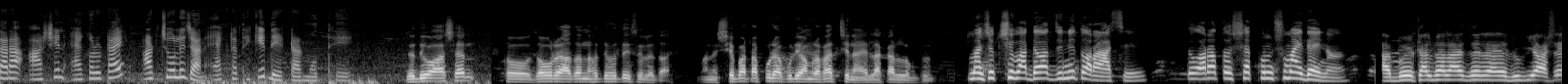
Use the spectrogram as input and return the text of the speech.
তারা আসেন এগারোটায় আর চলে যান একটা থেকে দেড়টার মধ্যে। যদিও আসেন তো জোরে আদান হতে হতেই চলে যায়। মানে সেবাটা পুরাপুরি আমরা পাচ্ছি না এলাকার লোকজন। মানসিক সেবা দেওয়ার জন্য তো ওরা আছে। তো ওরা তো সেক্ষণ সময় দেয় না। আর বৈকাল বেলায় যে রুগী আসে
